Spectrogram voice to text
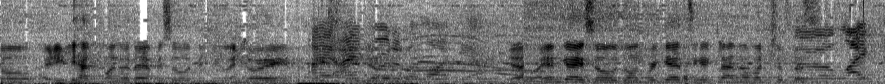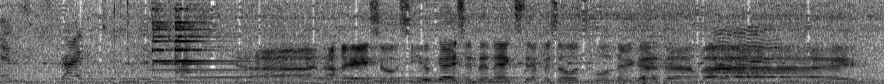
So, I really had fun with the episode. Did you enjoy today's I, I video? enjoyed it a lot, yeah. Yeah. So, ayun guys. So, don't forget. Sige, Clana, what should? So like and subscribe to this channel. Yan. Okay. So, see you guys in the next episodes. Boulderkada. Bye!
